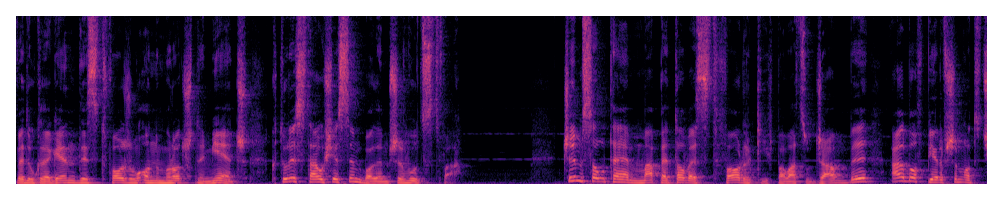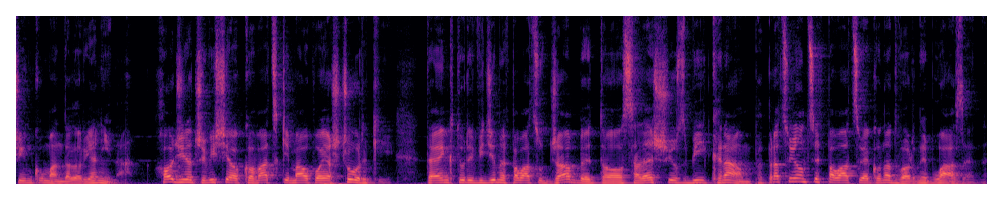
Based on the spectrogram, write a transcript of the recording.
Według legendy stworzył on mroczny miecz, który stał się symbolem przywództwa. Czym są te mapetowe stworki w pałacu Jabby albo w pierwszym odcinku Mandalorianina? Chodzi oczywiście o kowackie małpojaszczurki. Ten, który widzimy w pałacu Jabby to Salesius B. Crump, pracujący w pałacu jako nadworny błazen.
